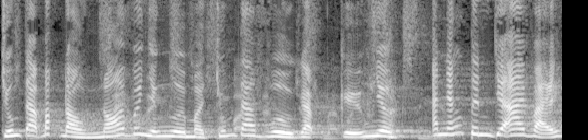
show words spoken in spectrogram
chúng ta bắt đầu nói với những người mà chúng ta vừa gặp kiểu như anh nhắn tin cho ai vậy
